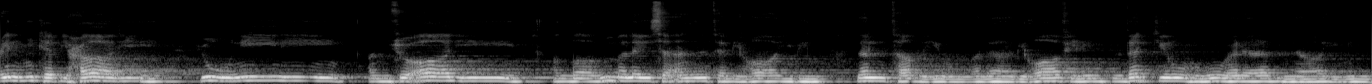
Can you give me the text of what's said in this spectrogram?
علمك بحالي يغنيني عن سؤالي. اللهم ليس أنت بغائب ننتظر ولا بغافل. نذكره ولا بنائم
